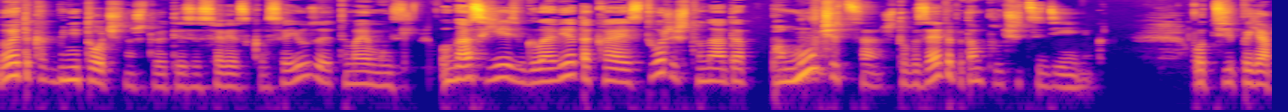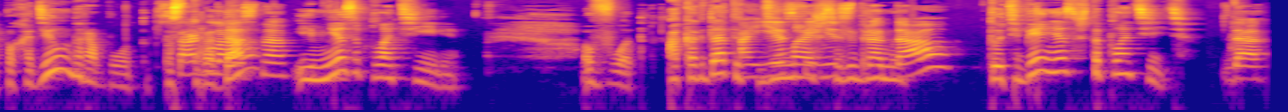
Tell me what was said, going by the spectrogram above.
Но это как бы не точно, что это из-за Советского Союза, это моя мысль. У нас есть в голове такая история, что надо помучиться, чтобы за это потом получиться денег. Вот типа я походила на работу, пострадала, Согласна. и мне заплатили. Вот. А когда ты а занимаешься если не любимой, страдал, то тебе не за что платить. Да.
